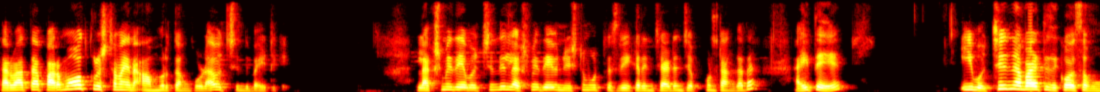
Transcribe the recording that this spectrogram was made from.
తర్వాత పరమోత్కృష్టమైన అమృతం కూడా వచ్చింది బయటికి. లక్ష్మీదేవి వచ్చింది. లక్ష్మీదేవిని విష్ణుమూర్తి స్వీకరించాడని చెప్పుకుంటాం కదా! అయితే ఈ వచ్చిన వాటి కోసము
